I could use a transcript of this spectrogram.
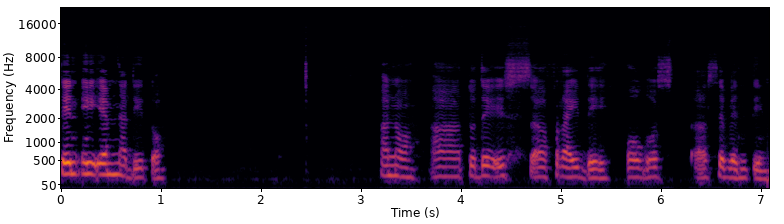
Ten a.m. na dito ano, uh, today is uh, Friday, August uh, 17.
